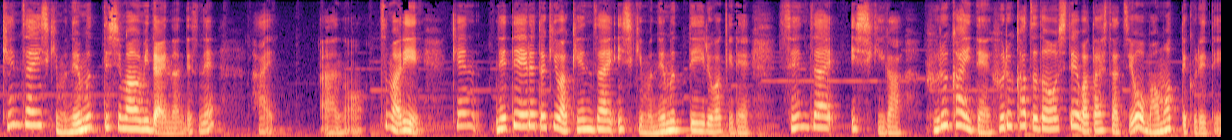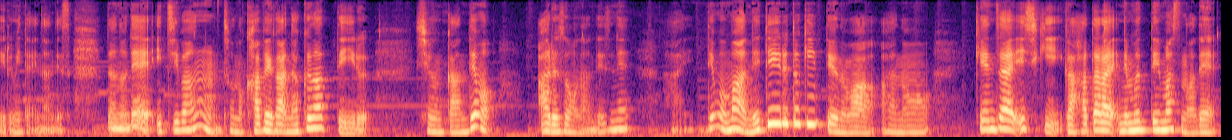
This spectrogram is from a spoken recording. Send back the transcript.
健在意識も眠ってしまうみたいなんですね。はい、あのつまりけん寝ている時は健在意識も眠っているわけで潜在意識がフル回転フル活動をして私たちを守ってくれているみたいなんです。なので一番その壁がなくなっている瞬間でもあるそうなんですね、はい、でもまあ寝ている時っていうのはあの健在意識が働い眠っていますので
